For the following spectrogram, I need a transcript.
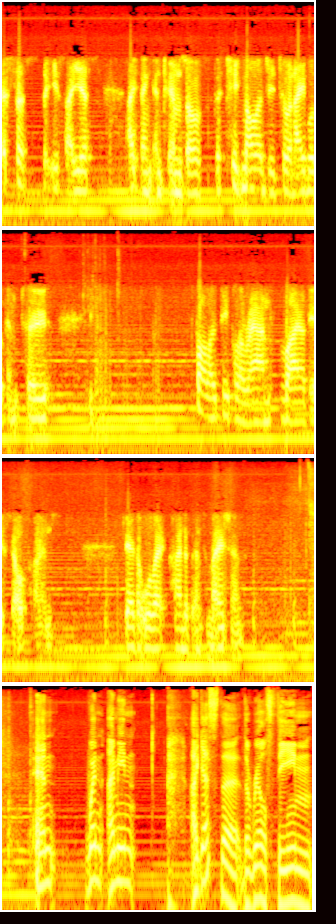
assist the SIS I think, in terms of the technology to enable them to follow people around via their cell phones, gather all that kind of information. And when, I mean, I guess the the real theme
